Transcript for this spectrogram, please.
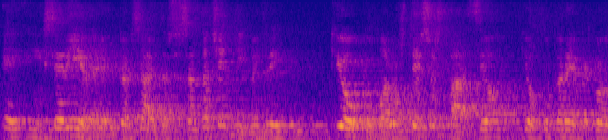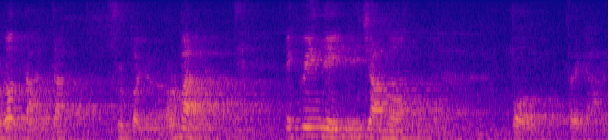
e inserire il bersaglio da 60 cm che occupa lo stesso spazio che occuperebbe quello da 80 sul paglione normale e quindi diciamo eh, può fregare.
